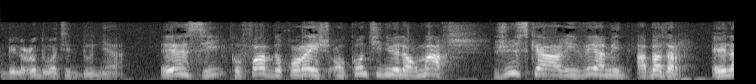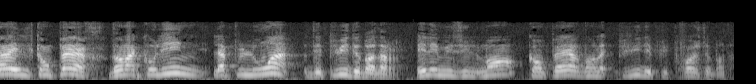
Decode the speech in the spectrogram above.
بالعدوة الدنيا Et ainsi, kuffars de Quraysh ont continué leur marche jusqu'à arriver à, Mid- à Badr. Et là, ils campèrent dans la colline la plus loin des puits de Badr. Et les musulmans campèrent dans les puits les plus proches de Badr.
